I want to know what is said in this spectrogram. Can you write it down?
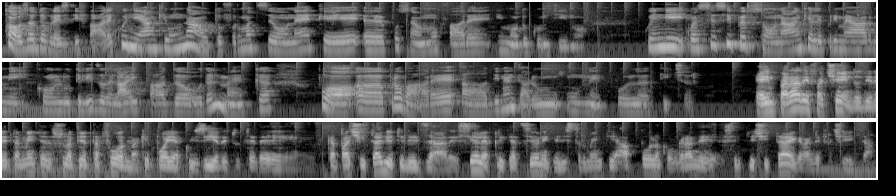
cosa dovresti fare, quindi è anche un'autoformazione che eh, possiamo fare in modo continuo. Quindi qualsiasi persona, anche alle prime armi con l'utilizzo dell'iPad o del Mac, può uh, provare a diventare un, un Apple Teacher. È imparare facendo direttamente sulla piattaforma che puoi acquisire tutte le capacità di utilizzare sia le applicazioni che gli strumenti Apple con grande semplicità e grande facilità.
